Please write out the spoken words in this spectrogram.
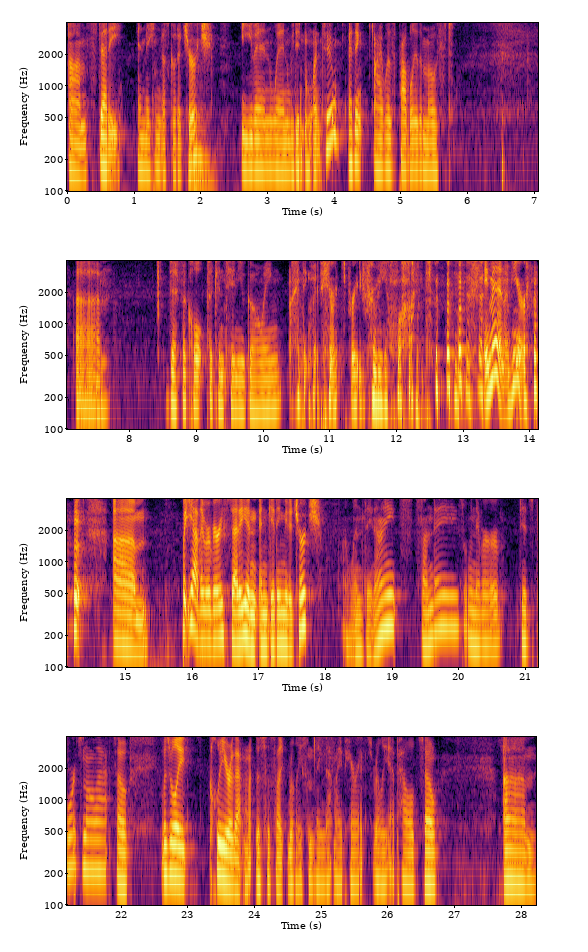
um, steady in making us go to church, mm. even when we didn't want to. I think I was probably the most uh, difficult to continue going. I think my parents prayed for me a lot. Amen. I'm here. um, but yeah, they were very steady in, in getting me to church on Wednesday nights, Sundays. We never did sports and all that. So it was really clear that my, this was like really something that my parents really upheld. So um,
